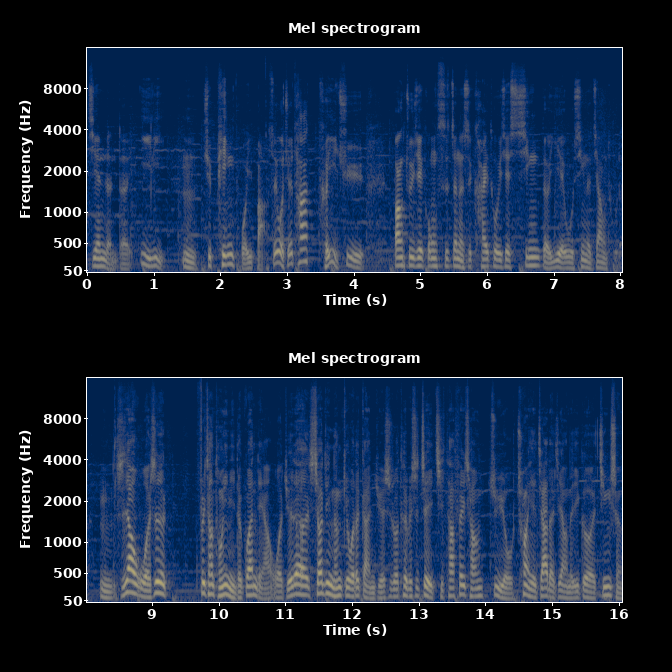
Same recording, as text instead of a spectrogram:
坚韧的毅力，嗯，去拼搏一把。所以我觉得他可以去帮助一些公司，真的是开拓一些新的业务、新的疆土的。嗯，实际上我是非常同意你的观点啊。我觉得萧敬腾给我的感觉是说，特别是这一期，他非常具有创业家的这样的一个精神。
